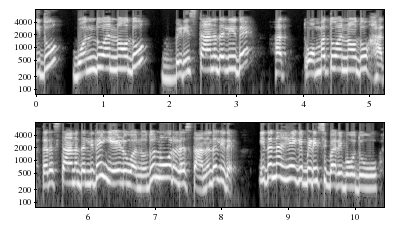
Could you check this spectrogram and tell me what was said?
ಇದು ಒಂದು ಅನ್ನೋದು ಬಿಡಿ ಸ್ಥಾನದಲ್ಲಿ ಇದೆ, ಹತ್, ಒಂಬತ್ತು ಅನ್ನೋದು ಹತ್ತರ ಸ್ಥಾನದಲ್ಲಿದೆ, ಏಳು ಅನ್ನೋದು ನೂರರ ಸ್ಥಾನದಲ್ಲಿದೆ. ಇದನ್ನ ಹೇಗೆ ಬಿಡಿಸಿ ಬರಿಬಹುದು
